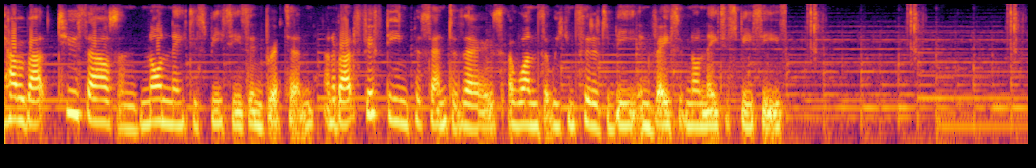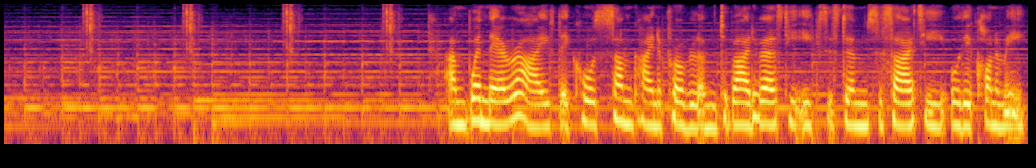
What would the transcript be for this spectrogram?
have about 2,000 non native species in Britain, and about 15% of those are ones that we consider to be invasive non native species. And when they arrive, they cause some kind of problem to biodiversity, ecosystems, society, or the economy.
